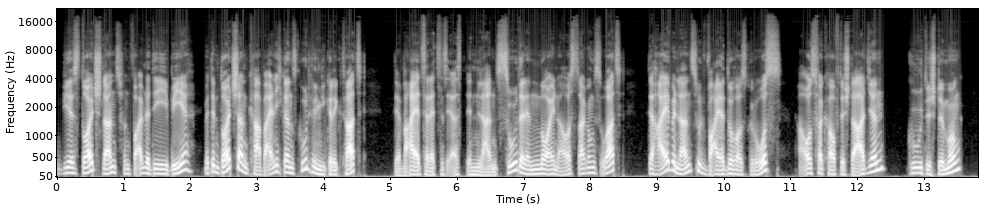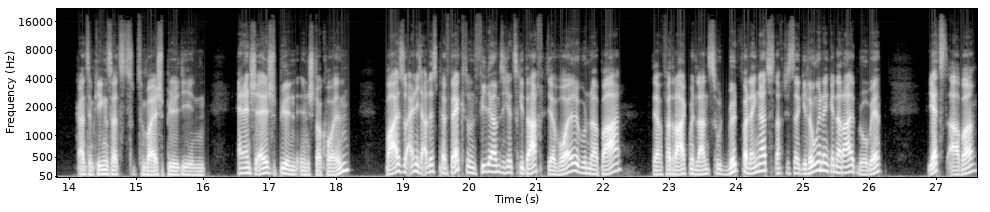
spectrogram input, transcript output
wie es Deutschland und vor allem der DEB mit dem Deutschland Cup eigentlich ganz gut hingekriegt hat. Der war jetzt letztens erst in Landshut, einem neuen Austragungsort. Der halbe Landshut war ja durchaus groß, ausverkaufte Stadien, gute Stimmung. Ganz im Gegensatz zu zum Beispiel den NHL-Spielen in Stockholm. War also eigentlich alles perfekt und viele haben sich jetzt gedacht, jawohl, wunderbar, der Vertrag mit Landshut wird verlängert nach dieser gelungenen Generalprobe. Jetzt aber,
